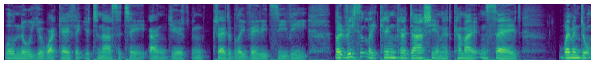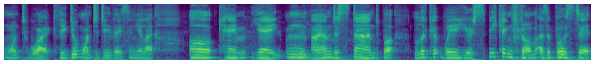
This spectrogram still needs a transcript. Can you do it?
will know your work ethic, your tenacity, and your incredibly varied CV. But recently, Kim Kardashian had come out and said, Women don't want to work, they don't want to do this. And you're like, Oh, Kim, yeah, mm, I understand, but look at where you're speaking from as opposed to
